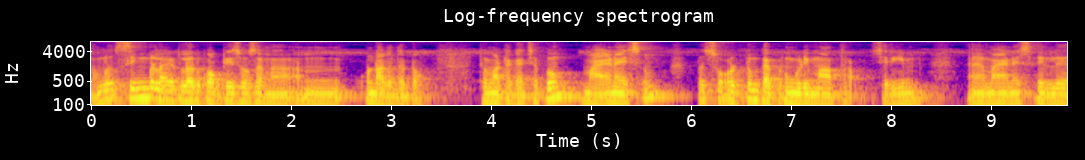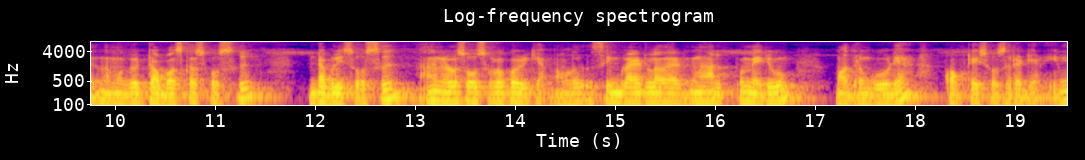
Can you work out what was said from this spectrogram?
നമ്മൾ സിമ്പിളായിട്ടുള്ള ഒരു കോക്ടെയിൽ സോസാണ് ഉണ്ടാക്കുന്നത് കേട്ടോ ടൊമാറ്റോ കച്ചപ്പും മയണൈസും സോൾട്ടും പെപ്പറും കൂടി മാത്രം. ശരിക്കും മയണൈസിൽ നമുക്ക് ടൊബോസ്ക സോസ് ഡബിൾ സോസ് അങ്ങനെയുള്ള സോസുകളൊക്കെ ഒഴിക്കാം. നമ്മൾ സിമ്പിളായിട്ടുള്ളതായിട്ട് അല്പം എരിവും മധുരം കൂടിയ കോക്ടെയിൽ സോസ് റെഡിയാണ് ഇനി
